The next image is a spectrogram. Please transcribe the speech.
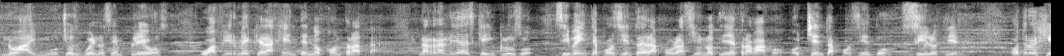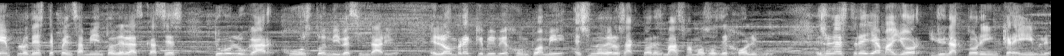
no hay muchos buenos empleos o afirme que la gente no contrata? La realidad es que incluso si 20% de la población no tiene trabajo, 80% sí lo tiene. Otro ejemplo de este pensamiento de la escasez tuvo lugar justo en mi vecindario. El hombre que vive junto a mí es uno de los actores más famosos de Hollywood. Es una estrella mayor y un actor increíble.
